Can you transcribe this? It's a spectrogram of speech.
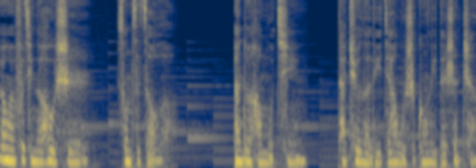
办完父亲的后事，松子走了，安顿好母亲，他去了离家五十公里的省城。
